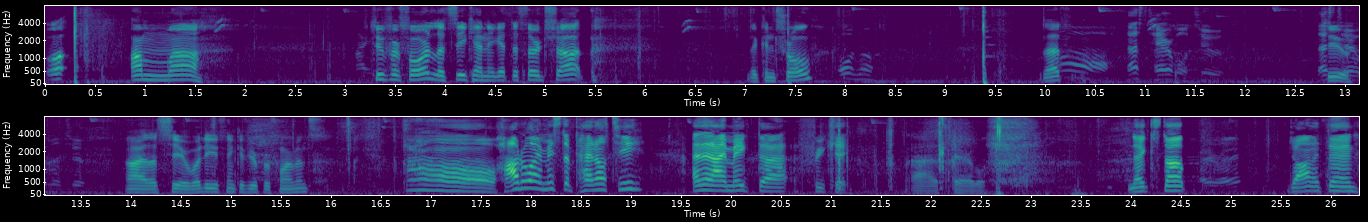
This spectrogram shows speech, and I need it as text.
Oh, um, uh, two for four. Let's see, can he get the third shot? The control. Oh no. That. Oh, that's terrible too. That's Two. terrible too. All right, let's hear. What do you think of your performance? Oh, how do I miss the penalty and then I make the free kick? Ah, that's terrible. Next up, Are you ready? Jonathan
